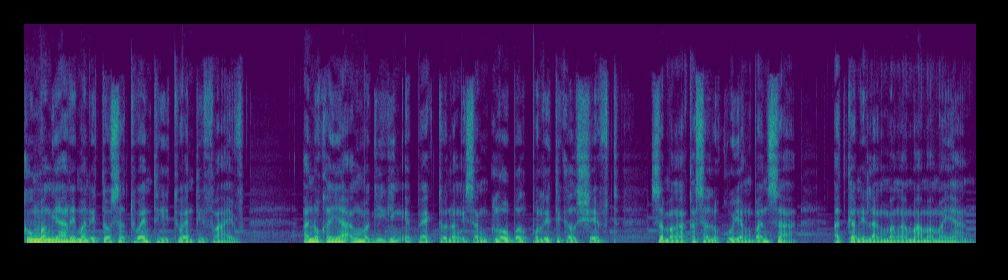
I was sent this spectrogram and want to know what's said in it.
Kung mangyari man ito sa 2025, ano kaya ang magiging epekto ng isang global political shift sa mga kasalukuyang bansa at kanilang mga mamamayan?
